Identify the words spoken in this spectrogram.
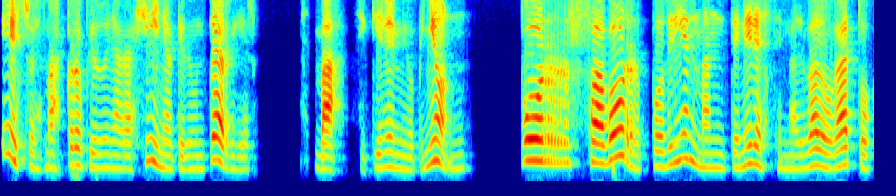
Eso es más propio de una gallina que de un terrier. Va, si quieren mi opinión. Por favor, ¿podrían mantener a ese malvado gato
